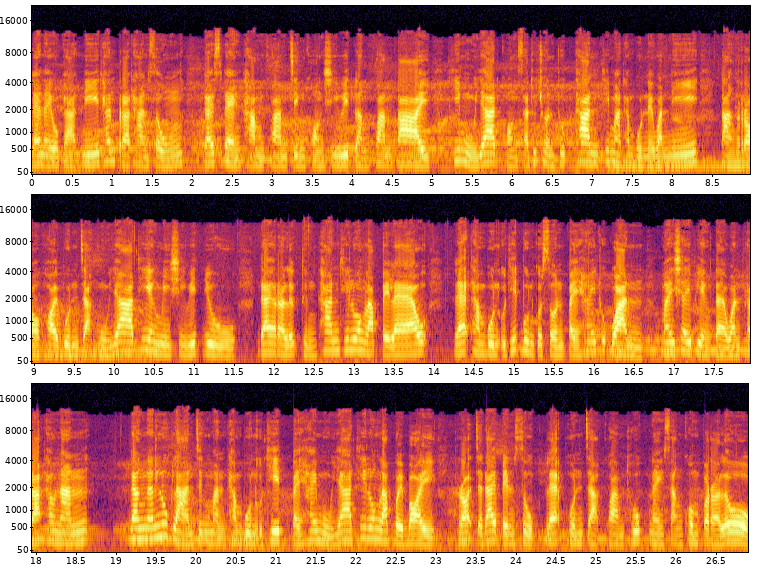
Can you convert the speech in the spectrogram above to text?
และในโอกาสนี้ท่านประธานสงฆ์ได้แสดงธรรมความจริงของชีวิตหลังความตาย ที่หมู่ญาติของสาธุชนทุกท่านที่มาทำบุญในวันนี้ ต่างรอคอยบุญจากหมู่ญาติที่ยังมีชีวิตอยู่ ได้ระลึกถึงท่านที่ล่วงลับไปแล้ว และทำบุญอุทิศบุญกุศลไปให้ทุกวัน ไม่ใช่เพียงแต่วันพระเท่านั้น ดังนั้นลูกหลานจึงหมั่นทำบุญอุทิศไปให้หมู่ญาติที่ล่วงลับบ่อยๆ เพราะจะได้เป็นสุขและพ้นจากความทุกข์ในสังคมปรโลก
